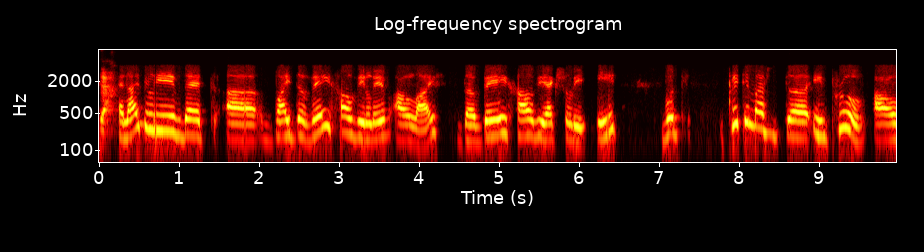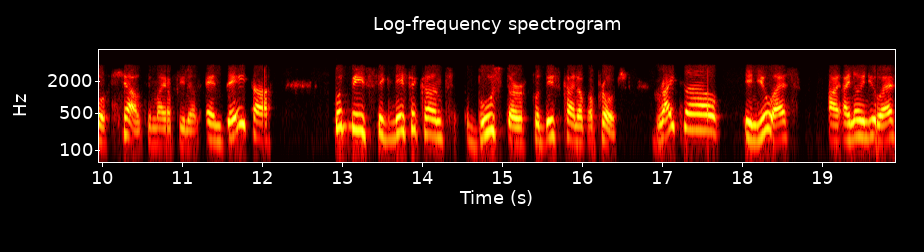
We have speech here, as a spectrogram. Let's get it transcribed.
Yeah. And I believe that uh, by the way how we live our life, the way how we actually eat, would pretty much uh, improve our health, in my opinion. And data could be significant booster for this kind of approach. Right now in US, I, I know in US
